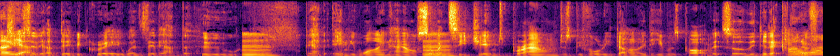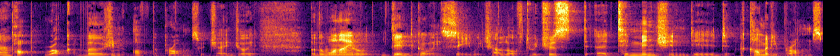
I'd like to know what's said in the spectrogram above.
Oh, Tuesday yeah. Mm. they had David Gray, Wednesday they had the Who, they had Amy Winehouse. I went to see James Brown just before he died. He was part of it, so they did a kind Oh, of wow. pop rock version of the Proms, which I enjoyed. But the one I did go and see, which I loved, which was uh, Tim Minchin did a comedy Proms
